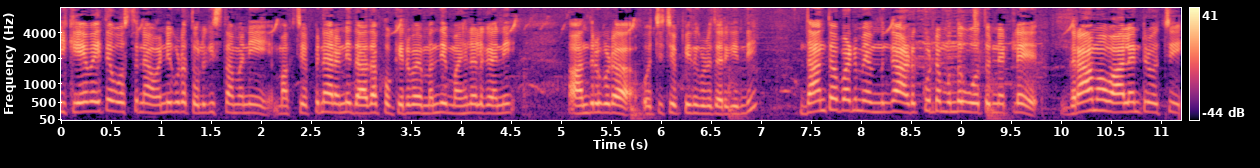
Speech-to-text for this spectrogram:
మీకు ఏవైతే వస్తున్నాయో అవన్నీ కూడా తొలగిస్తామని మాకు చెప్పినారని దాదాపు ఒక ఇరవై మంది మహిళలు కానీ అందరూ కూడా వచ్చి చెప్పింది కూడా జరిగింది. దాంతోపాటు మేము ఇంకా అడుక్కుంటూ ముందుకు పోతున్నట్లే గ్రామ వాలంటీర్ వచ్చి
